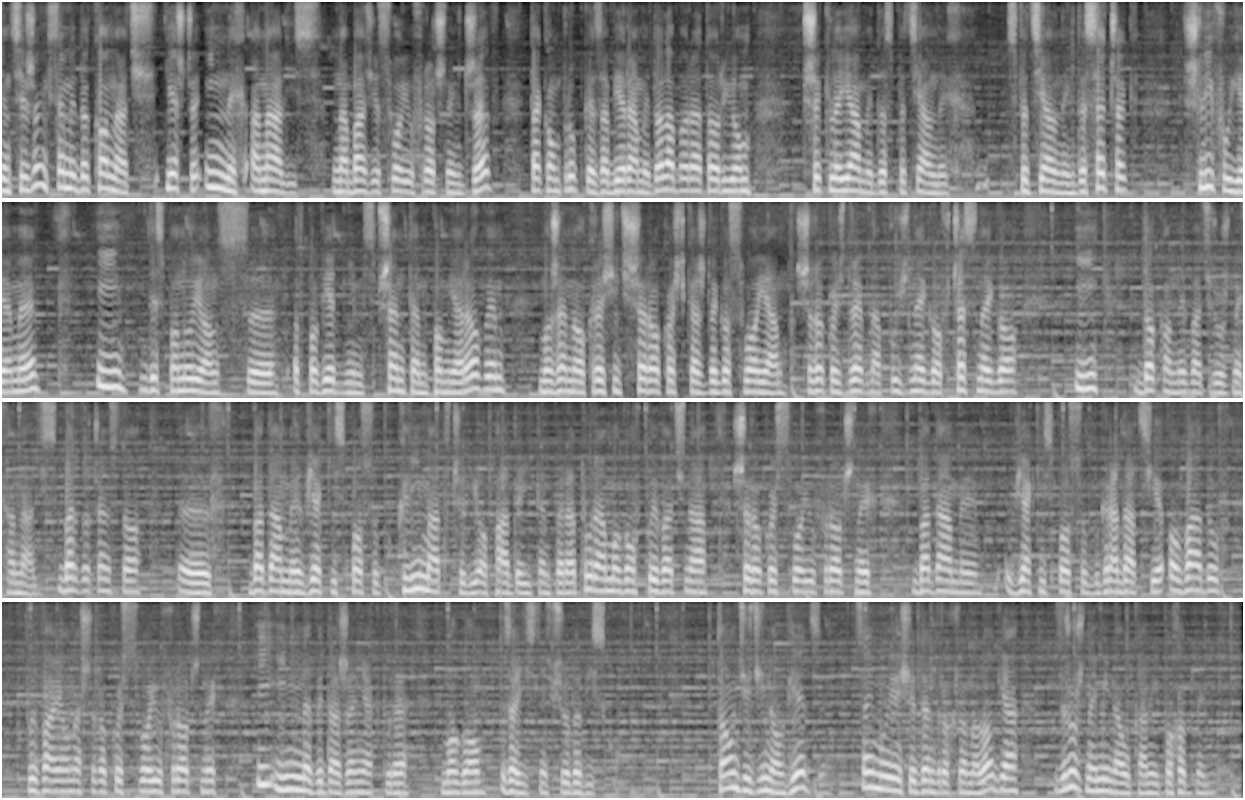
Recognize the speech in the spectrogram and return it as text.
Więc jeżeli chcemy dokonać jeszcze innych analiz na bazie słojów rocznych drzew, taką próbkę zabieramy do laboratorium, przyklejamy do specjalnych, specjalnych deseczek, szlifujemy i dysponując e, odpowiednim sprzętem pomiarowym możemy określić szerokość każdego słoja, szerokość drewna późnego, wczesnego i dokonywać różnych analiz. Bardzo często e, badamy w jaki sposób klimat, czyli opady i temperatura mogą wpływać na szerokość słojów rocznych. Badamy w jaki sposób gradacje owadów wpływają na szerokość słojów rocznych i inne wydarzenia, które mogą zaistnieć w środowisku. Tą dziedziną wiedzy zajmuje się dendrochronologia z różnymi naukami pochodnymi.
